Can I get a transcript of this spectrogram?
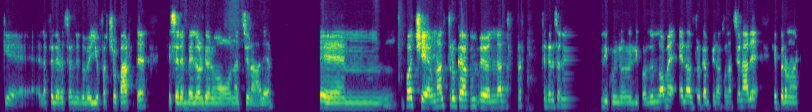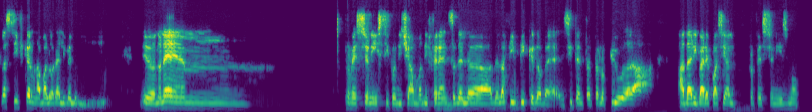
che è la federazione dove io faccio parte, che sarebbe l'organo nazionale. Ehm, poi c'è un altro eh, un'altra federazione di cui non ricordo il nome, è un altro campionato nazionale che però non ha classifica, non ha valore a livello di... Eh, non è... Mh, mm, professionistico, diciamo, a differenza mm-hmm. del, della FIMPIC dove si tenta per lo più a, ad arrivare quasi al professionismo.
